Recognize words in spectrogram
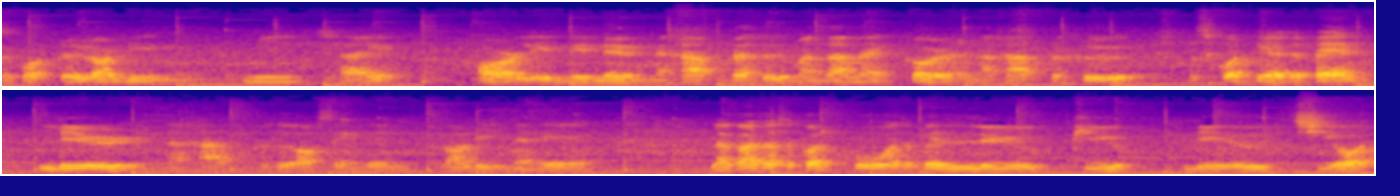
สะกดด้วยลอลิงมีใช้พอลินนิดหนึ่งนะครับ ก็คือมาตราแม่กลนะครับ ก็คือสะกดเดียวจะเป็นลิวนะครับ ก็คือออกเสียงเป็นลอลิงนั่นเอง แล้วก็จะสะกดคู่จะเป็นลิวพิวลิวชิวด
